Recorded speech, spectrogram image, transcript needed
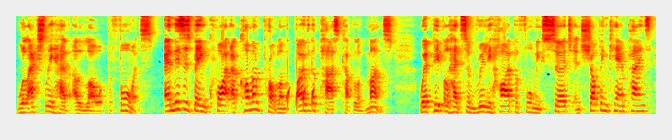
will actually have a lower performance. And this has been quite a common problem over the past couple of months where people had some really high performing search and shopping campaigns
